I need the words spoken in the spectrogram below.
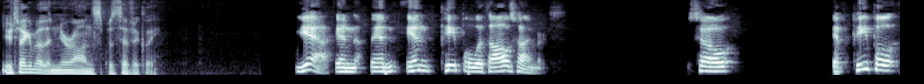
You're talking about the neurons specifically. Yeah, in in in people with Alzheimer's. So if people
